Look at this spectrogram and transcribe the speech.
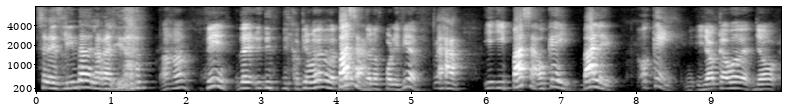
se deslinda de la realidad. ajá, sí, de- di- discutimos eso de, Pasa. de los policías. Ajá. Y, y pasa, ok, vale, ok. Y yo acabo de, yo,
